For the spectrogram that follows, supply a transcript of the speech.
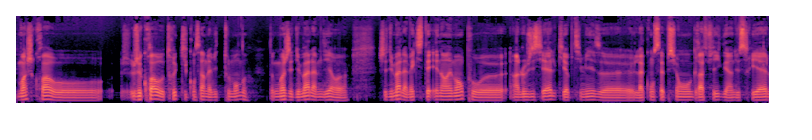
moi je crois au je crois aux trucs qui concernent la vie de tout le monde. Donc moi j'ai du mal à me dire, euh, j'ai du mal à m'exciter énormément pour euh, un logiciel qui optimise euh, la conception graphique des industriels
